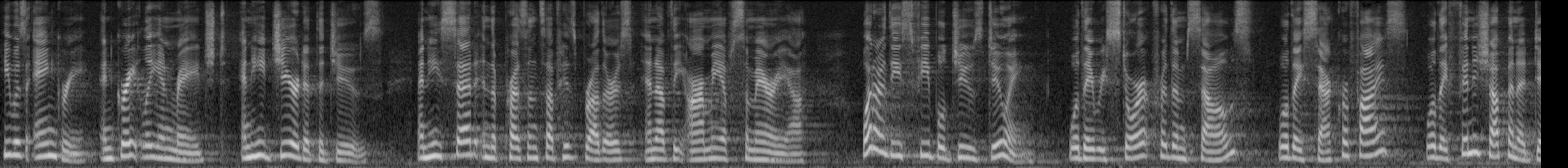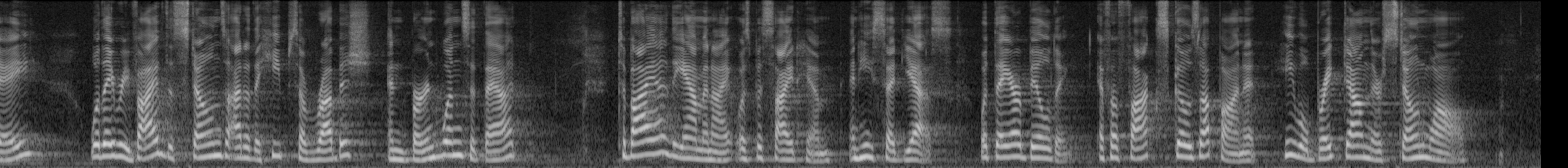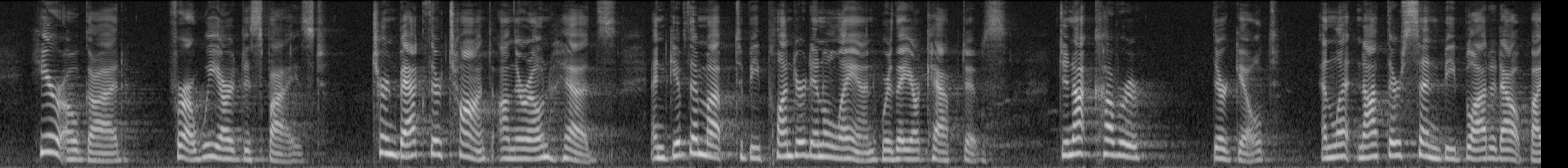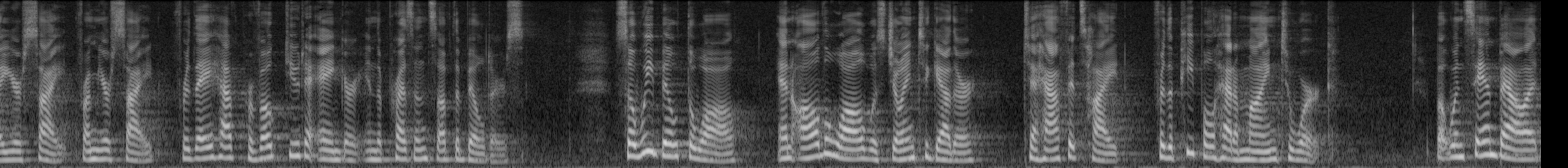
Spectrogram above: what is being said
he was angry and greatly enraged, and he jeered at the Jews. And he said in the presence of his brothers and of the army of Samaria, What are these feeble Jews doing? Will they restore it for themselves? Will they sacrifice? Will they finish up in a day? Will they revive the stones out of the heaps of rubbish and burned ones at that? Tobiah the Ammonite was beside him, and he said, Yes, what they are building. If a fox goes up on it, he will break down their stone wall. Hear, O God, for we are despised. Turn back their taunt on their own heads, and give them up to be plundered in a land where they are captives. Do not cover their guilt, and let not their sin be blotted out by your sight, from your sight, for they have provoked you to anger in the presence of the builders. So we built the wall, and all the wall was joined together to half its height, for the people had a mind to work. But when Sanballat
